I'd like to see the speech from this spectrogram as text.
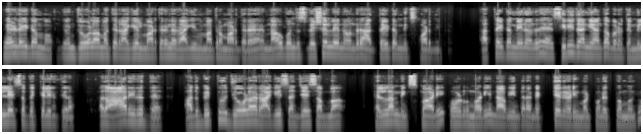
ಎರಡು ಐಟಮ್ ಏನು ಜೋಳ ಮತ್ತೆ ರಾಗಿಯಲ್ಲಿ ಮಾಡ್ತಾರೆ ಇಲ್ಲ ರಾಗಿ ಮಾತ್ರ ಮಾಡ್ತಾರೆ. ನಾವು ಬಂದು ಸ್ಪೆಷಲ್ ಏನು ಅಂದ್ರೆ ಹತ್ತು ಐಟಮ್ ಮಿಕ್ಸ್ ಮಾಡಿದ್ವಿ ಹತ್ತು ಐಟಮ್ ಏನು ಅಂದ್ರೆ ಸಿರಿಧಾನ್ಯ ಅಂತ ಬರುತ್ತೆ. ಮಿಲ್ಲೆಟ್ಸ್ ಅಂತ ಕೇಳಿರ್ತೀರ. ಅದು ಆರು ಇರುತ್ತೆ. ಅದು ಬಿಟ್ಟು ಜೋಳ ರಾಗಿ ಸಜ್ಜೆ ಸಬ್ಬ ಎಲ್ಲ ಮಿಕ್ಸ್ ಮಾಡಿ ಪೌಡರ್ ಮಾಡಿ ನಾವು ಈ ತರ ಗಟ್ಟಿಯಾಗಿ ರೆಡಿ ಮಾಡ್ಕೊಂಡು ಎತ್ಕೊಂಡ್ಬಂದು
